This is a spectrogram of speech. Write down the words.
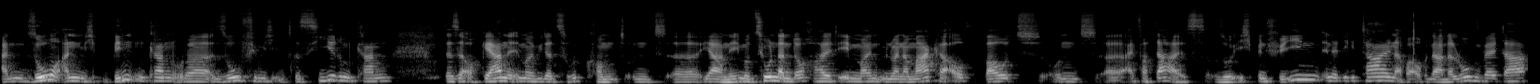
an, so an mich binden kann oder so für mich interessieren kann, dass er auch gerne immer wieder zurückkommt und äh, ja, eine Emotion dann doch halt eben mein, mit meiner Marke aufbaut und äh, einfach da ist. Also ich bin für ihn in der digitalen, aber auch in der analogen Welt da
